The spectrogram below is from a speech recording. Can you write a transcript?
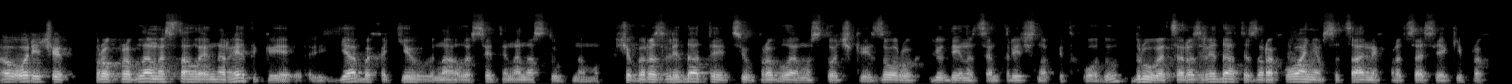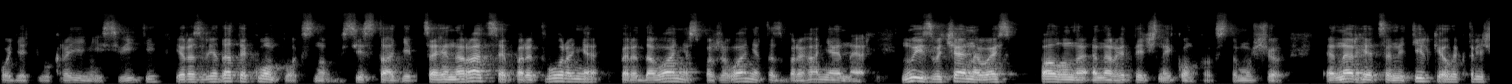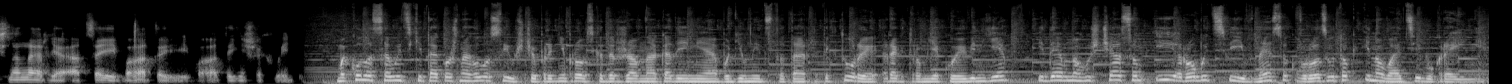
Говорячи про проблеми сталої енергетики, я би хотів наголосити на наступному, щоб розглядати цю проблему з точки зору людиноцентричного підходу. Друге, це розглядати з урахуванням соціальних процесів, які проходять в Україні і світі, і розглядати комплексно всі стадії: це генерація, перетворення, передавання, споживання та зберігання енергії. Ну і звичайно, весь паливно-енергетичний комплекс, тому що енергія це не тільки електрична енергія, а це і багато і багато інших видів. Микола Савицький також наголосив, що Придніпровська державна академія будівництва та архітектури, ректором якої він є, іде в ногу з часом і робить свій внесок в розвиток інновацій в Україні.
